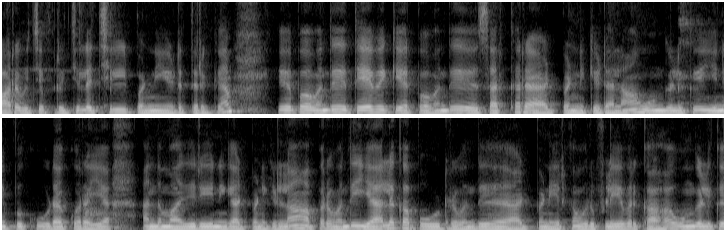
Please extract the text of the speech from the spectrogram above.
ஆற வச்சு ஃப்ரிட்ஜில் சில் பண்ணி எடுத்திருக்கேன். இப்போ வந்து தேவைக்கேற்ப வந்து சர்க்கரை ஆட் பண்ணிக்கிடலாம். உங்களுக்கு இனிப்பு கூட குறைய அந்த மாதிரி நீங்கள் ஆட் பண்ணிக்கிடலாம். அப்புறம் வந்து ஏலக்காய் பவுட்ரு வந்து ஆட் பண்ணியிருக்கேன். ஒரு ஃப்ளேவருக்காக உங்களுக்கு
